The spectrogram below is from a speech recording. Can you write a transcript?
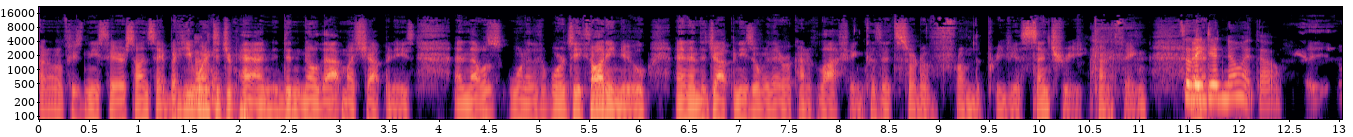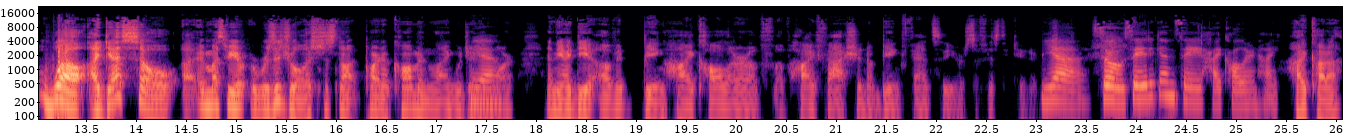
I don't know if he's Nisei or Sansei, but he went to Japan, didn't know that much Japanese, and that was one of the words he thought he knew. And then the Japanese over there were kind of laughing because it's sort of from the previous century kind of thing. So they Uh, did know it though. Well, I guess so. Uh, it must be a residual. It's just not part of common language Yeah. anymore. And the idea of it being high collar, of, of high fashion, of being fancy or sophisticated. Yeah. So say it again. Say high collar and high. High kara,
